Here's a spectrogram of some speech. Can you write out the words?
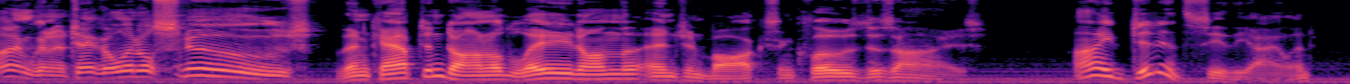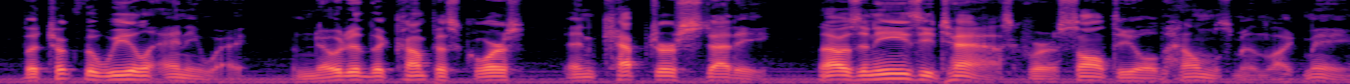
I'm going to take a little snooze. Then Captain Donald laid on the engine box and closed his eyes. I didn't see the island, but took the wheel anyway, noted the compass course, and kept her steady. That was an easy task for a salty old helmsman like me.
